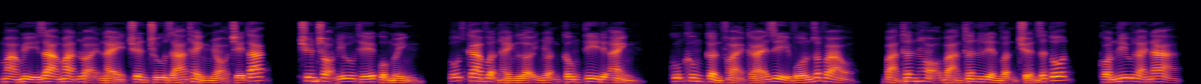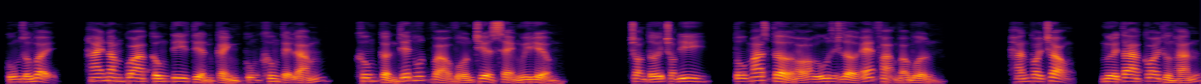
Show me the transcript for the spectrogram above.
mà mỹ dạ mạt loại này chuyên chú giá thành nhỏ chế tác chuyên chọn ưu thế của mình oscar vận hành lợi nhuận công ty điện ảnh cũng không cần phải cái gì vốn dốc vào bản thân họ bản thân liền vận chuyển rất tốt, còn lưu lại nạ cũng giống vậy, hai năm qua công ty tiền cảnh cũng không tệ lắm, không cần thiết hút vào vốn chia sẻ nguy hiểm. Chọn tới chọn đi thomas tờ uzs phạm vào buồn. Hắn coi trọng, người ta coi thường hắn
